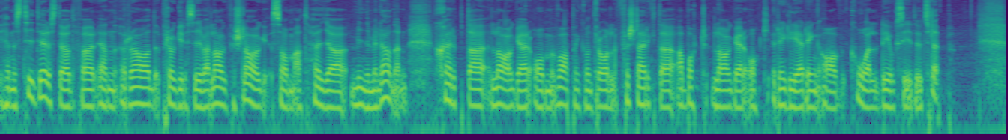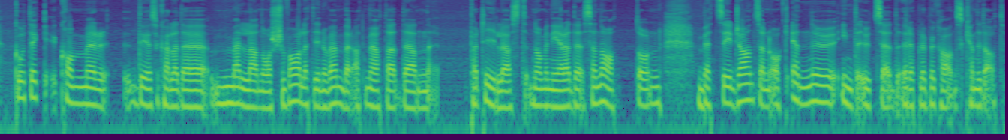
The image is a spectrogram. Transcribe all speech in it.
hennes tidigare stöd för en rad progressiva lagförslag som att höja minimilönen, skärpta lagar om vapenkontroll, förstärkta abortlagar och reglering av koldioxidutsläpp. Gotek kommer det så kallade mellanårsvalet i november att möta den partilöst nominerade senatorn Betsy Johnson och ännu inte utsedd republikansk kandidat.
